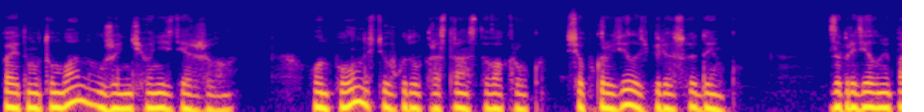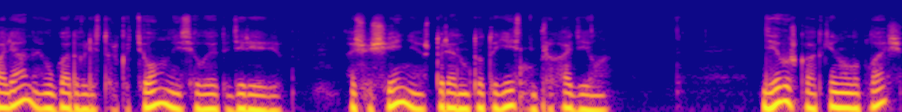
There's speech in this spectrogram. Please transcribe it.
поэтому туман уже ничего не сдерживал. Он полностью укутал пространство вокруг. Все погрузилось в белесую дымку. За пределами поляны угадывались только темные силуэты деревьев. Ощущение, что рядом кто-то есть, не проходило. Девушка откинула плащ,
